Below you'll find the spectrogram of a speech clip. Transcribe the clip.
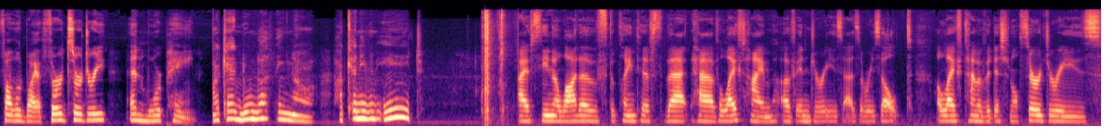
followed by a third surgery and more pain. I can't do nothing now. I can't even eat. I've seen a lot of the plaintiffs that have a lifetime of injuries as a result, a lifetime of additional surgeries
